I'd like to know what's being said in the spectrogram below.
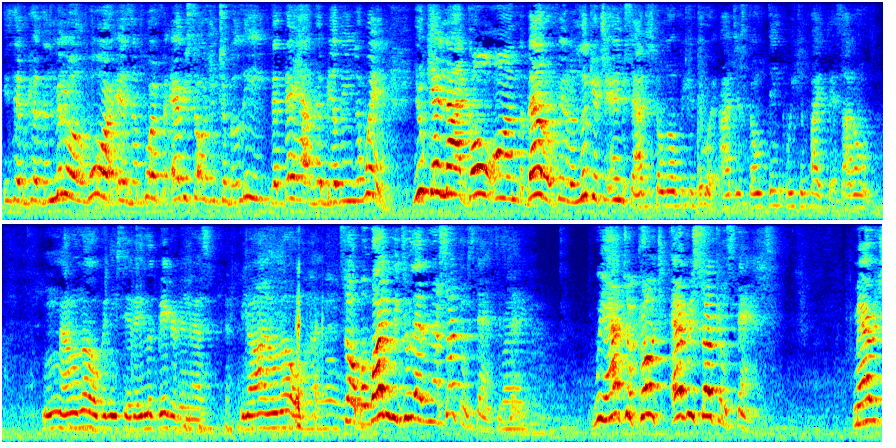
he said, because in the middle of the war, it is important for every soldier to believe that they have the ability to win. You cannot go on the battlefield and look at your enemy and say, I just don't know if we can do it. I just don't think we can fight this. I don't, mm, I don't know, Benicia. They look bigger than us. You know, I don't know. so, but why do we do that in our circumstances right. We have to approach every circumstance. Marriage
